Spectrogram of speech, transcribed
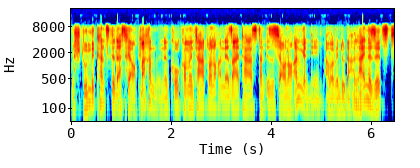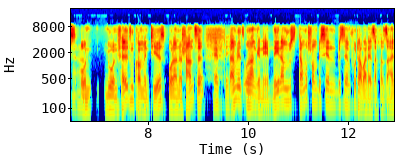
Eine Stunde kannst du das ja auch machen. Wenn du einen Co-Kommentator noch an der Seite hast, dann ist es ja auch noch angenehm. Aber wenn du da ja. alleine sitzt ja. und nur einen Felsen kommentierst oder eine Schanze, Heftig. dann wird es unangenehm. Nee, da muss, da muss schon ein bisschen, bisschen Futter bei der Sache sein.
